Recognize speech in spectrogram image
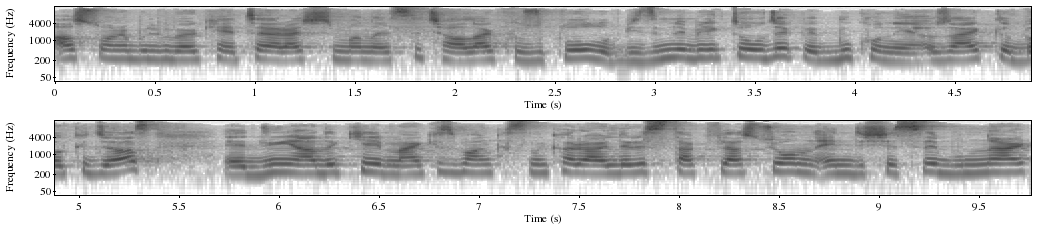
az sonra Bloomberg HT araştırma analisti Çağlar Kuzukluoğlu bizimle birlikte olacak ve bu konuya özellikle bakacağız. E, Dünyadaki Merkez Bankası'nın kararları, stagflasyon endişesi, bunlar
